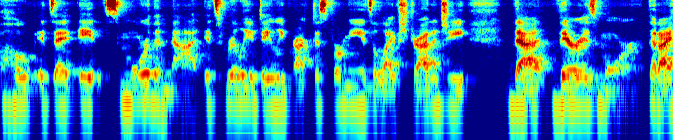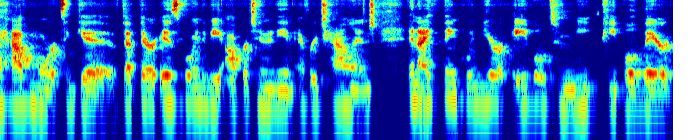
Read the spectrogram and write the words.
hope. It's a, it's more than that. It's really a daily practice for me. It's a life strategy that there is more, that I have more to give, that there is going to be opportunity in every challenge. And I think when you're able to meet people there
